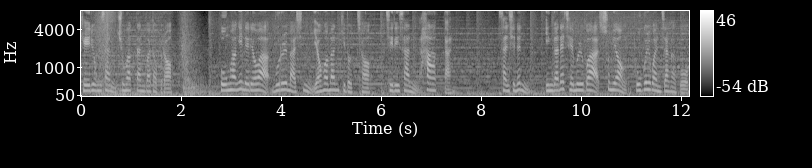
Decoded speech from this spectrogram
계룡산 중악단과 더불어 봉황이 내려와 물을 마신 영험한 기도처 지리산 하악단. 산신은 인간의 재물과 수명, 복을 관장하고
